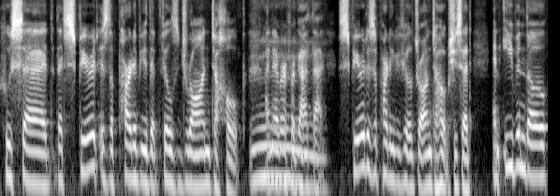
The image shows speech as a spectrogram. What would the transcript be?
who said that spirit is the part of you that feels drawn to hope. I never forgot that. Spirit is a part of you that feels drawn to hope, she said. And even though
